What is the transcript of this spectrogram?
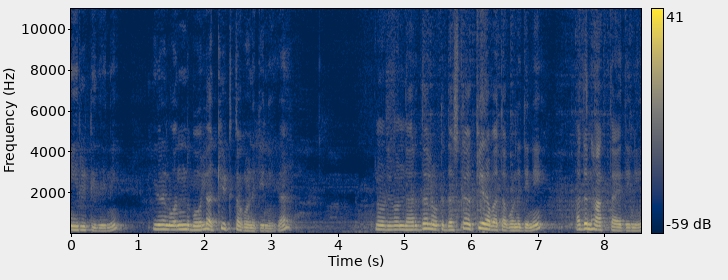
ನೀರಿಟ್ಟಿದ್ದೀನಿ ಇದರಲ್ಲಿ ಒಂದು ಬೌಲ್ ಅಕ್ಕಿ ಹಿಟ್ಟು ತೊಗೊಂಡಿದ್ದೀನಿ ಈಗ. ನೋಡಿ, ಒಂದು ಅರ್ಧ ಲೋಟದಷ್ಟು ಅಕ್ಕಿ ರವೆ ತೊಗೊಂಡಿದ್ದೀನಿ. ಅದನ್ನು ಹಾಕ್ತಾಯಿದ್ದೀನಿ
